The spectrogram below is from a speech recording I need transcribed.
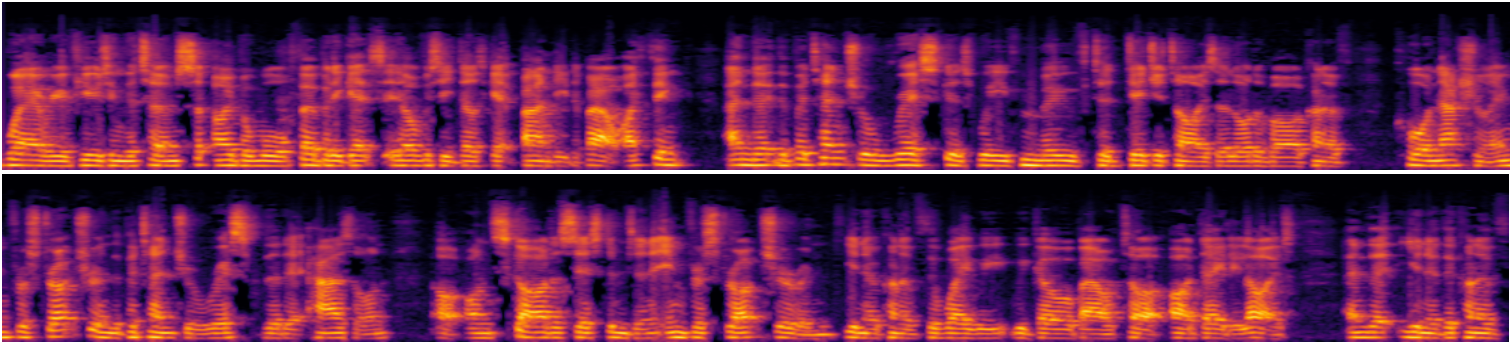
wary of using the term cyber warfare, but it gets it obviously does get bandied about. I think, and the, the potential risk as we've moved to digitize a lot of our kind of core national infrastructure and the potential risk that it has on uh, on SCADA systems and infrastructure and you know kind of the way we, we go about our, our daily lives. And that you know the kind of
